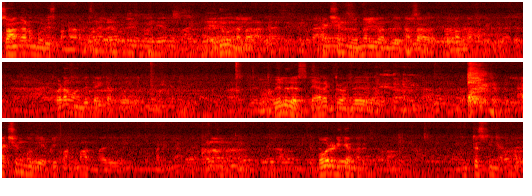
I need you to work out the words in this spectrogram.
ஸ்ட்ராங்கான மூவிஸ் பண்ண ஆரம்பிச்சாங்க இதுவும் நல்லா இருக்கு. ஆக்ஷன் விமல் வந்து நல்லா படம் பண்ணியிருக்காரு படம் வந்து டைட்டாக போகுது. வேலுதாஸ் டேரக்டர் வந்து ஆக்ஷன் மூவி எப்படி பண்ணணுமோ அந்த மாதிரி பண்ணியிருக்காங்க போர் அடிக்காமல் இருக்கு படம். இன்ட்ரெஸ்டிங்காக இருக்கும்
